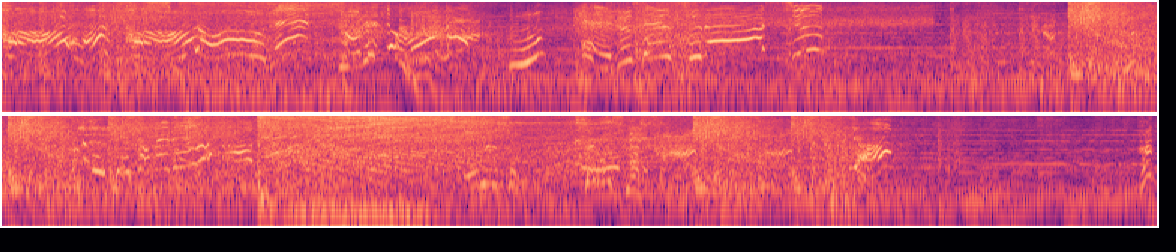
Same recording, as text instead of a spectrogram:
あ？ん？ヘルセンスラッシュ！受け止めるフォーメーションセットします。やっ？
